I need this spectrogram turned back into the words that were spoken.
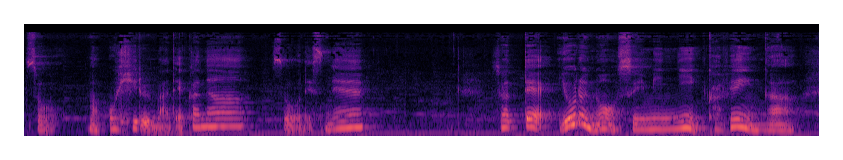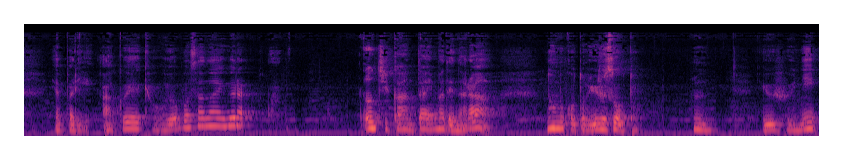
そう、まあ、お昼までかな。そうですね。そうやって夜の睡眠にカフェインがやっぱり悪影響を及ぼさないぐらいの時間帯までなら飲むことを許そうと。うん、いうふうに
